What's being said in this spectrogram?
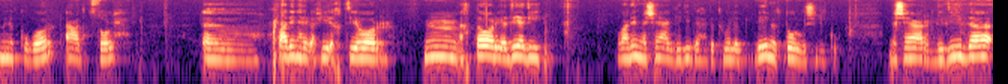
من الكبار قعدة صلح. آه وبعدين هيبقى في اختيار. امم اختار يا دي يا دي. وبعدين مشاعر جديدة هتتولد بين الثور وشريكه. مشاعر جديدة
